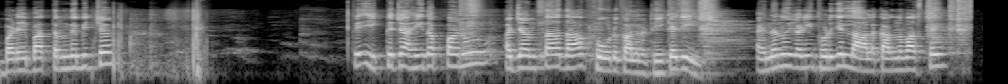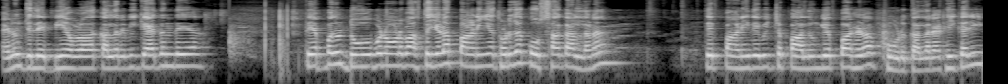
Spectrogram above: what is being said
ਬੜੇ ਪਾਤਰ ਦੇ ਵਿੱਚ। ਤੇ ਇੱਕ ਚਾਹੀਦਾ ਆਪਾਂ ਨੂੰ ਅਜੰਤਾ ਦਾ ਫੂਡ ਕਲਰ ਠੀਕ ਹੈ ਜੀ। ਇਹਨਾਂ ਨੂੰ ਜਾਨੀ ਥੋੜੇ ਜਿਹਾ ਲਾਲ ਕਰਨ ਵਾਸਤੇ, ਇਹਨੂੰ ਜਲੇਬੀਆਂ ਵਾਲਾ ਕਲਰ ਵੀ ਕਹਿ ਦਿੰਦੇ ਆ। ਤੇ ਆਪਾਂ ਨੂੰ ਡੋ ਬਣਾਉਣ ਵਾਸਤੇ ਜਿਹੜਾ ਪਾਣੀ ਆ ਥੋੜਾ ਜਿਹਾ ਕੋਸਾ ਕਰ ਲੈਣਾ। ਤੇ ਪਾਣੀ ਦੇ ਵਿੱਚ ਪਾ ਲੂੰਗੇ ਆਪਾਂ ਜਿਹੜਾ ਫੂਡ ਕਲਰ ਹੈ, ਠੀਕ ਹੈ ਜੀ।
